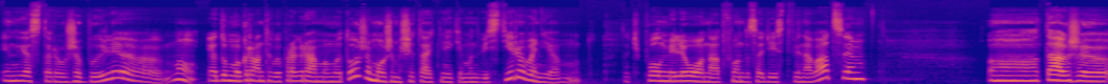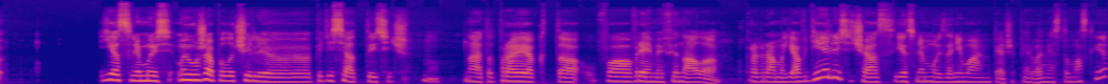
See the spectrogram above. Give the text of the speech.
Инвесторы уже были. Ну, я думаю, грантовые программы мы тоже можем считать неким инвестированием. Вот, полмиллиона от Фонда содействия инновациям. А, также, если мы, мы уже получили 50 тысяч ну, на этот проект а, во время финала программы «Я в деле», сейчас, если мы занимаем, опять же, первое место в Москве,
